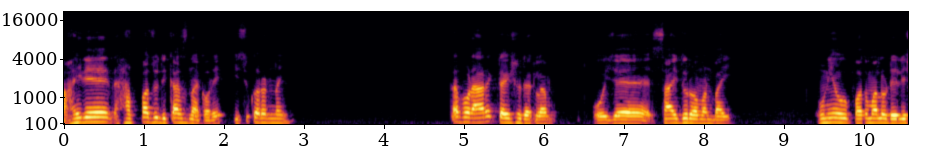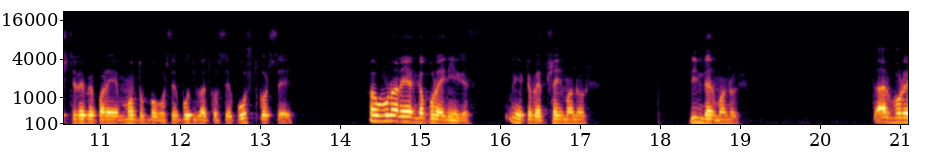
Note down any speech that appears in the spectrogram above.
বাইরের হাত পা যদি কাজ না করে, কিছু করার নাই। তারপর আরেকটা ইস্যু দেখলাম, ওই যে সাইদুর রহমান ভাই, উনিও প্রথম আলো ডেলি স্টারের ব্যাপারে মন্তব্য করছে, প্রতিবাদ করছে পোস্ট করছে ওনার হ্যান্ডকাপ পরাই নিয়ে গেছে। উনি একটা ব্যবসায়ী মানুষ, দিনদার মানুষ। তারপরে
